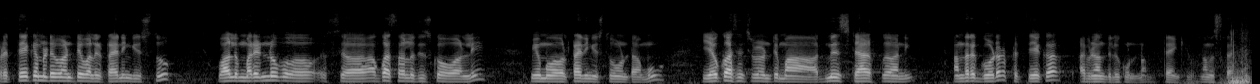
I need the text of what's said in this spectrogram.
ప్రత్యేకమైనటువంటి వాళ్ళకి ట్రైనింగ్ ఇస్తూ వాళ్ళు మరెన్నో అవకాశాలు తీసుకోవాలని మేము ట్రైనింగ్ ఇస్తూ ఉంటాము. ఈ అవకాశం ఇచ్చినటువంటి మా అడ్మిన్ స్టాఫ్ కానీ అందరికి కూడా ప్రత్యేక అభినందనలు తెలుపుకుంటున్నాం. థ్యాంక్ యూ నమస్కారం.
